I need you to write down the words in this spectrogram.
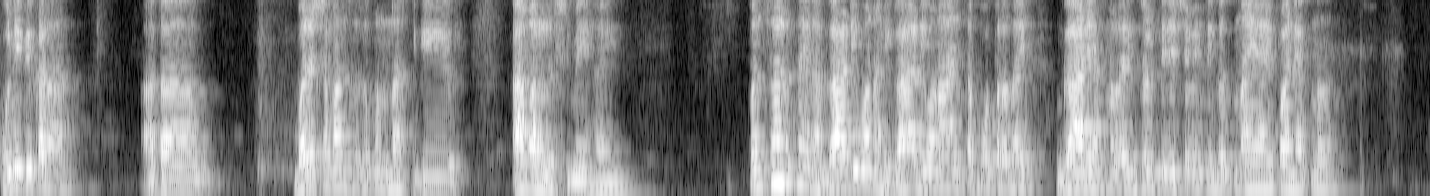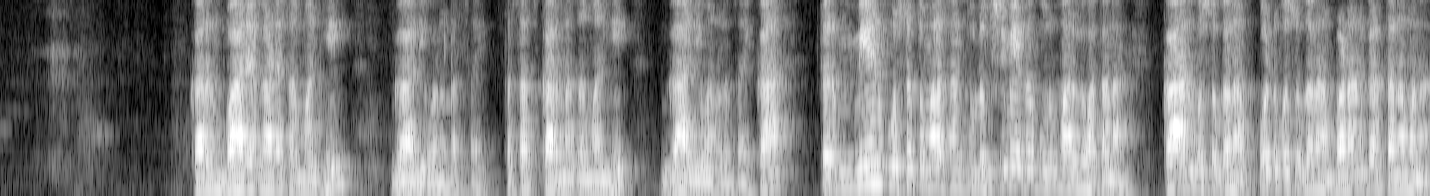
कोणी बी करा. आता बऱ्याचशा माणसाचं म्हणणं असतं की आम्हाला लक्ष्मी आहे. पण चालत नाही ना गाडीवान आहे. गाडीवान आहेचा पोत्राच आहे. गाडी हाकणार आहे जळ निघत नाही आहे पाण्यातनं. कारण बाऱ्या गाड्याचा मान ही गाडीवानालाच आहे. तसाच कारणाचा मान ही गाडीवानालाच आहे. का? तर मेन गोष्ट तुम्हाला सांगतो लक्ष्मीचा गुरुमार्ग होताना कारण बसवताना पट बसवताना बडाण करताना म्हणा.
